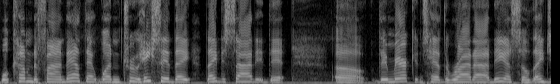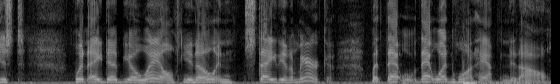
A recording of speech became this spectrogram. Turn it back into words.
Well, come to find out, that wasn't true. He said they they decided that uh, the Americans had the right idea, so they just went AWOL, you know, and stayed in America. But that that wasn't what happened at all.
